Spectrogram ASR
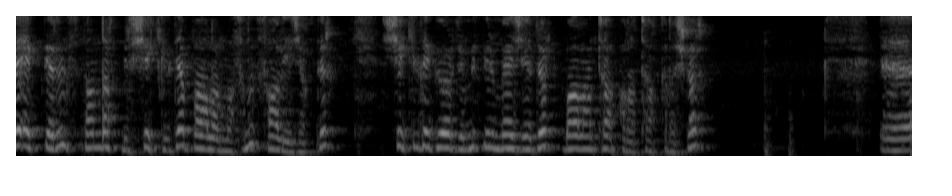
ve eklerin standart bir şekilde bağlanmasını sağlayacaktır. Şekilde gördüğümüz bir MC4 bağlantı aparatı arkadaşlar. Ee,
